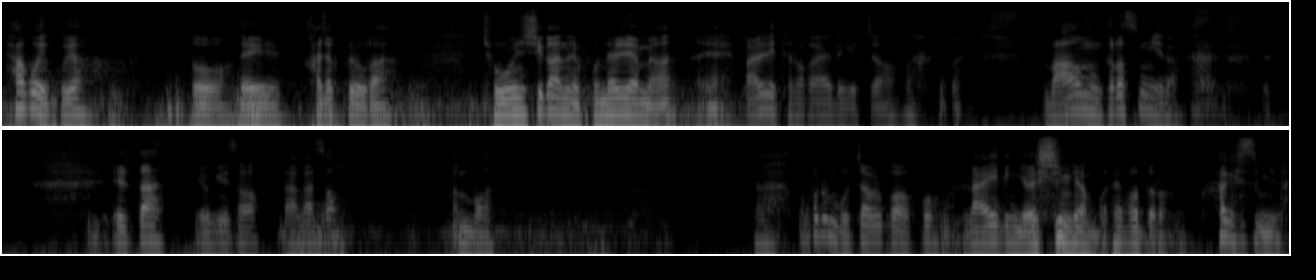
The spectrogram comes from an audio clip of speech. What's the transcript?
하고 있고요. 또 내일 가족들과 좋은 시간을 보내려면 예, 빨리 들어가야 되겠죠. 마음은 그렇습니다. 일단 여기서 나가서 한번 아, 콜은 못 잡을 것 같고 라이딩 열심히 한번 해보도록 하겠습니다.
